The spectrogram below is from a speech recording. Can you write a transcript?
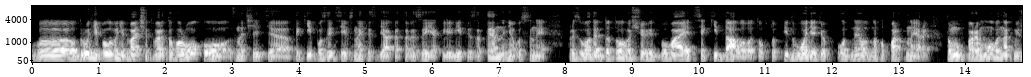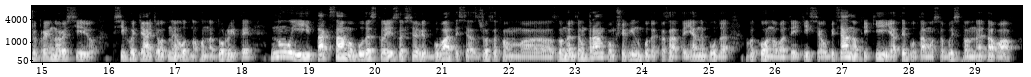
В другій половині 24-го року, значить, е, такі позиції в знаки Здяка Терези, як Ліліт і затемнення восени, призводять до того, що відбувається кидалово, тобто підводять одне одного партнери. Тому в перемовинах між Україною і Росією всі хочуть одне одного надурити. Ну і так само буде скоріш за все відбуватися з Джозефом е, з Дональдом Трампом, що він буде казати: Я не буду виконувати якісь обіцянок, які я типу там особисто не давав.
